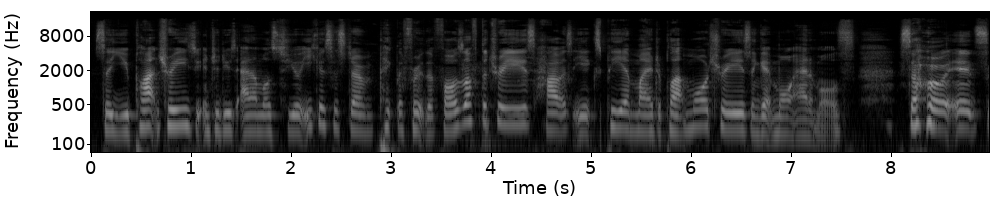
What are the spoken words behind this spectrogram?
So you plant trees, you introduce animals to your ecosystem, pick the fruit that falls off the trees, harvest EXP and money to plant more trees and get more animals. So it's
